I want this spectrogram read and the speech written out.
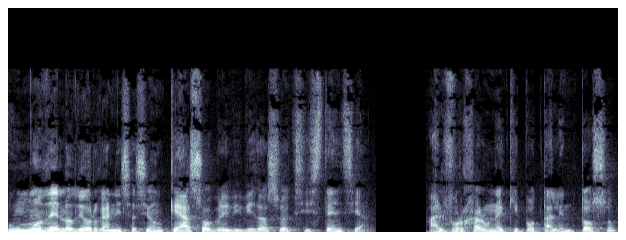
un modelo de organización que ha sobrevivido a su existencia al forjar un equipo talentoso,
